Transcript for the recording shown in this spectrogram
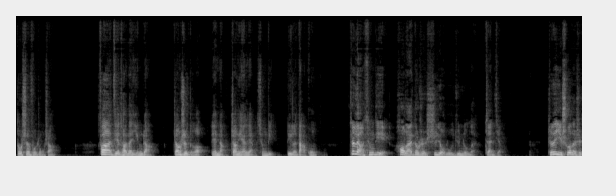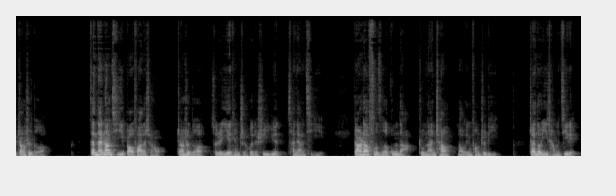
都身负重伤。范汉杰团的营长张士德、连长张岩两兄弟立了大功。这两兄弟后来都是十九路军中的战将。值得一说的是，张士德在南昌起义爆发的时候，张士德随着叶挺指挥的十一军参加了起义。当时他负责攻打驻南昌老营房之敌，战斗异常的激烈。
